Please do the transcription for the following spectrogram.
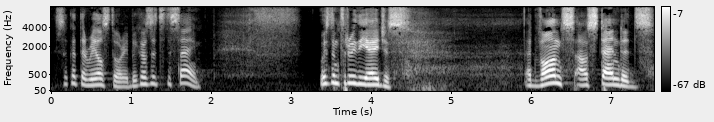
let's look at the real story because it's the same. Wisdom through the ages. Advance our standards.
